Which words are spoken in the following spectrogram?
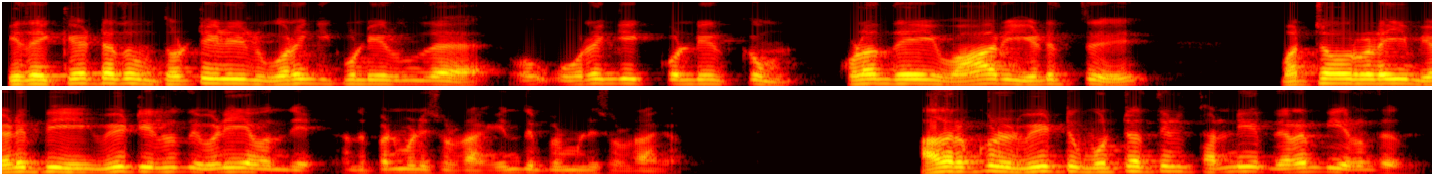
இதை கேட்டதும் தொட்டிலில் உறங்கிக் கொண்டிருந்த உ- உறங்கிக் கொண்டிருக்கும் குழந்தையை வாரி எடுத்து மற்றவர்களையும் எழுப்பி வீட்டிலிருந்து வெளியே வந்தேன். அந்த பெண்மணி சொல்றாங்க இந்து பெண்மணி சொல்றாங்க. அதற்குள் வீட்டு முற்றத்தில் தண்ணீர் நிரம்பி இருந்தது.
